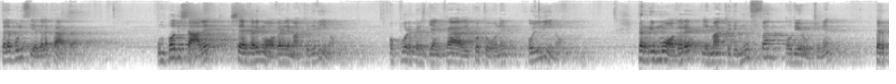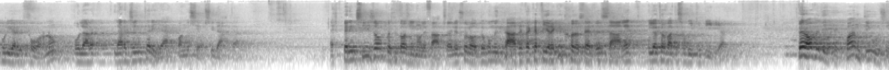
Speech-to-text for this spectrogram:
per la pulizia della casa. Un po' di sale serve a rimuovere le macchie di vino, oppure per sbiancare il cotone o il lino, per rimuovere le macchie di muffa o di ruggine, per pulire il forno o l'ar- l'argenteria quando si è ossidata. Eh, per inciso, queste cose io non le faccio, eh, le ho solo documentate per capire che cosa serve il sale e le ho trovate su Wikipedia. Però vedete quanti usi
